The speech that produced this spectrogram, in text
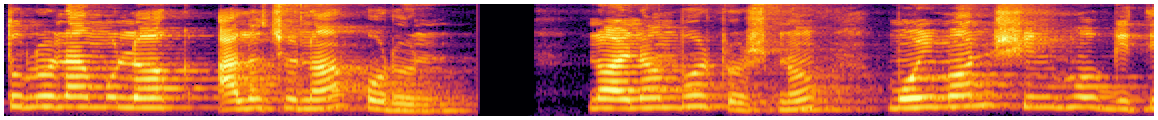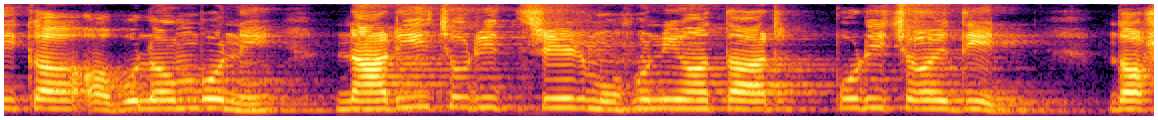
তুলনামূলক আলোচনা করুন। নয় নম্বর প্রশ্ন, মৈমনসিংহ গীতিকা অবলম্বনে নারী চরিত্রের মোহনীয়তার পরিচয় দিন। দশ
